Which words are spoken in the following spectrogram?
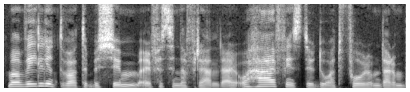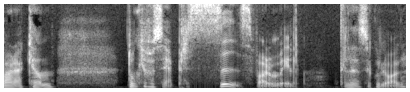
Man vill ju inte vara till bekymmer för sina föräldrar och här finns det ju då ett forum där de bara kan, de kan få säga precis vad de vill till en psykolog.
